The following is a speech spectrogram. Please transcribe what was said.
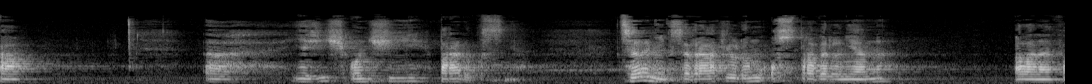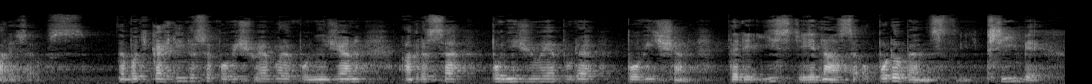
A e, Ježíš končí paradoxně. Celník se vrátil domů ospravedlněn, ale ne farizeus. Neboť každý, kdo se povyšuje, bude ponížen a kdo se ponižuje, bude povýšen. Tedy jistě jedná se o podobenství, příběh,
